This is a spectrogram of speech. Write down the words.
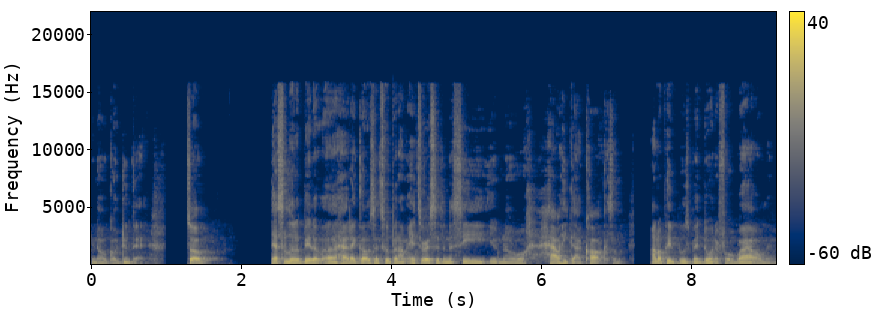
you know go do that? So that's a little bit of uh, how that goes into it but i'm interested in to see you know how he got caught because i know people who's been doing it for a while and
